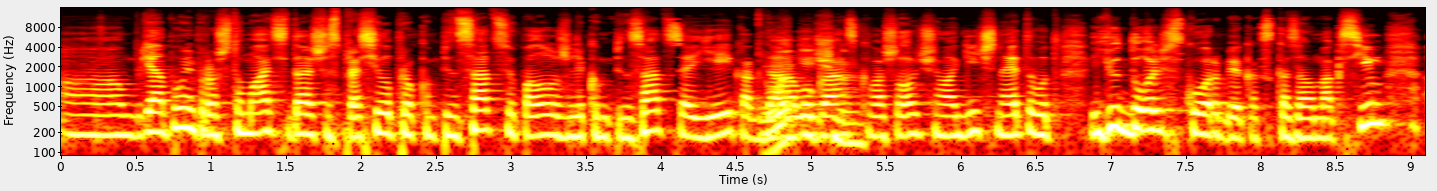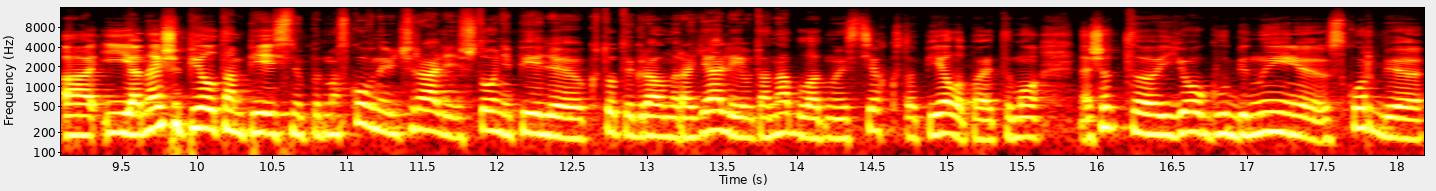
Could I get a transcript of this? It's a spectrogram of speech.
А, Я напомню просто, что мать дальше спросила про компенсацию, положили ли компенсация ей, когда Логично. Луганск вошла, очень логично. Это вот юдоль скорби, как сказал Максим. А, И она еще пела там песню «Подмосковные вечера» или что они пели, кто-то играл на рояле, и вот она была одной из тех, кто пела, поэтому насчет э, ее глубины скорби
